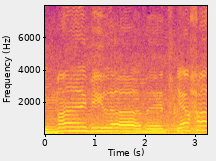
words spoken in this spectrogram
you my beloved 沿海。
